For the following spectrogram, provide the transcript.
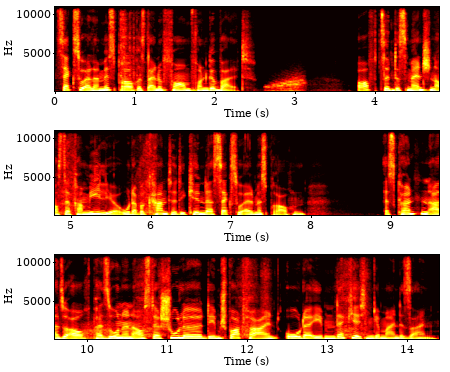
Sexueller Missbrauch ist eine Form von Gewalt. Oft sind es Menschen aus der Familie oder Bekannte, die Kinder sexuell missbrauchen. Es könnten also auch Personen aus der Schule, dem Sportverein oder eben der Kirchengemeinde sein.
